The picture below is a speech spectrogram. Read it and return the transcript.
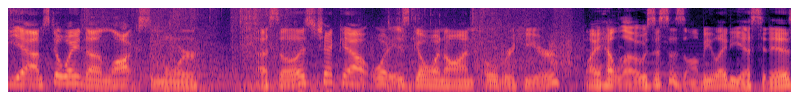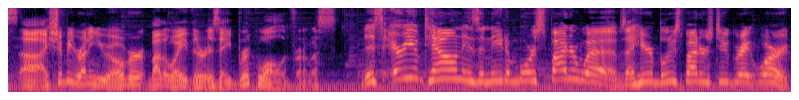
yeah, I'm still waiting to unlock some more uh, so let's check out what is going on over here. Why, hello, is this a zombie lady? Yes, it is. Uh, I should be running you over. By the way, there is a brick wall in front of us. This area of town is in need of more spider webs. I hear blue spiders do great work.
